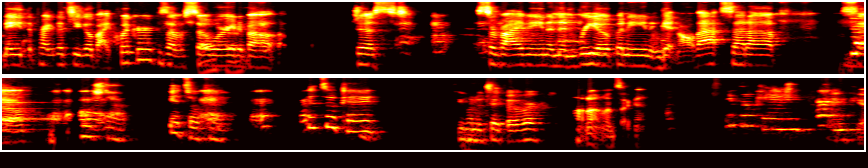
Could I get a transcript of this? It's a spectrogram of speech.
made the pregnancy go by quicker because I was so okay. worried about just surviving and then reopening and getting all that set up. So, oh, stop. It's okay. It's okay. You want to take over? Hold on one second. It's okay. Thank you.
